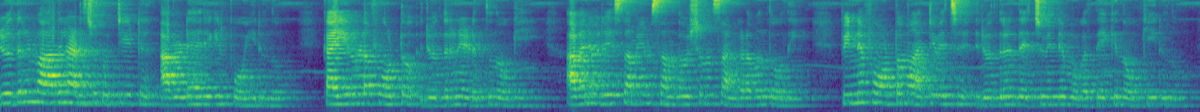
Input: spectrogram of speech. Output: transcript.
രുദ്രൻ വാതിൽ അടച്ചു കുറ്റിയിട്ട് അവളുടെ അരികിൽ പോയിരുന്നു. കയ്യിലുള്ള ഫോട്ടോ രുദ്രൻ എടുത്തു നോക്കി. അവൻ ഒരേ സമയം സന്തോഷവും സങ്കടവും തോന്നി. പിന്നെ ഫോട്ടോ മാറ്റിവെച്ച് രുദ്രൻ ദച്ചുവിന്റെ മുഖത്തേക്ക് നോക്കിയിരുന്നു.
